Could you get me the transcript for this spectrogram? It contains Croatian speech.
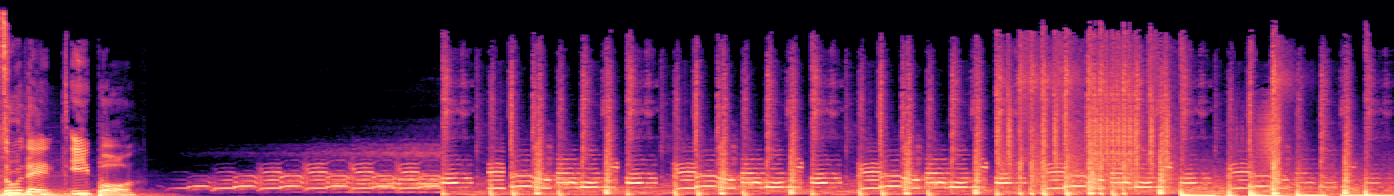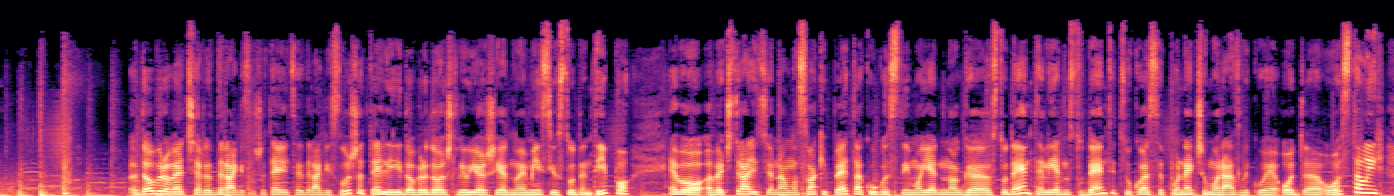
Student i Dobro večer, dragi slušateljice i dragi slušatelji i dobrodošli u još jednu emisiju Student Ipo. Evo, već tradicionalno svaki petak ugostimo jednog studenta ili jednu studenticu koja se po nečemu razlikuje od e, ostalih. E,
